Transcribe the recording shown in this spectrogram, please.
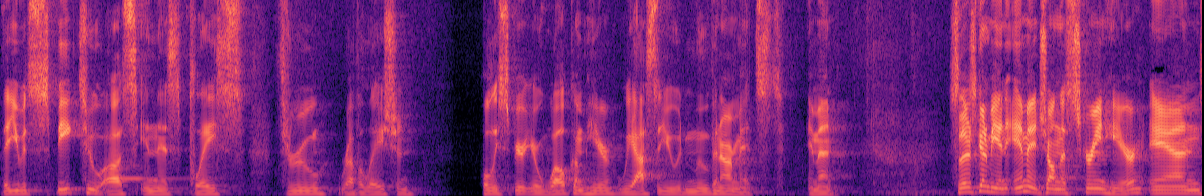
that you would speak to us in this place through revelation. Holy Spirit, you're welcome here. We ask that you would move in our midst. Amen. So, there's going to be an image on the screen here, and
